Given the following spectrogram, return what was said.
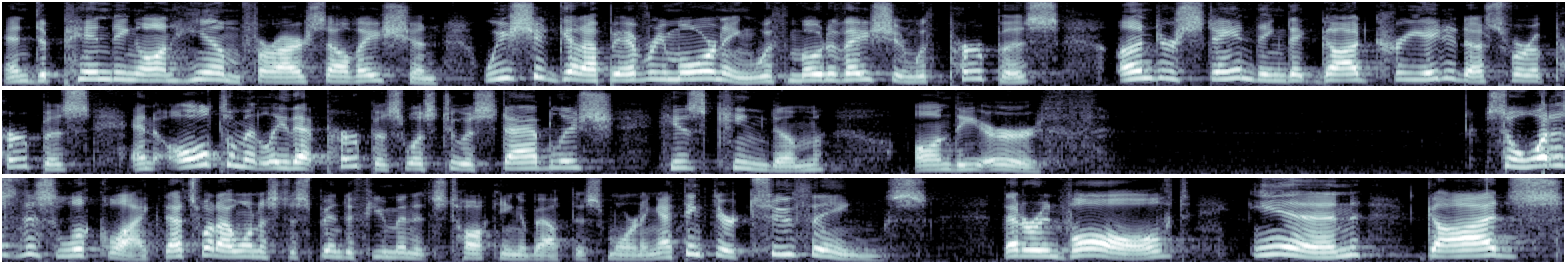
and depending on Him for our salvation. We should get up every morning with motivation, with purpose, understanding that God created us for a purpose, and ultimately that purpose was to establish His kingdom on the earth. So, what does this look like? That's what I want us to spend a few minutes talking about this morning. I think there are two things that are involved in God's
